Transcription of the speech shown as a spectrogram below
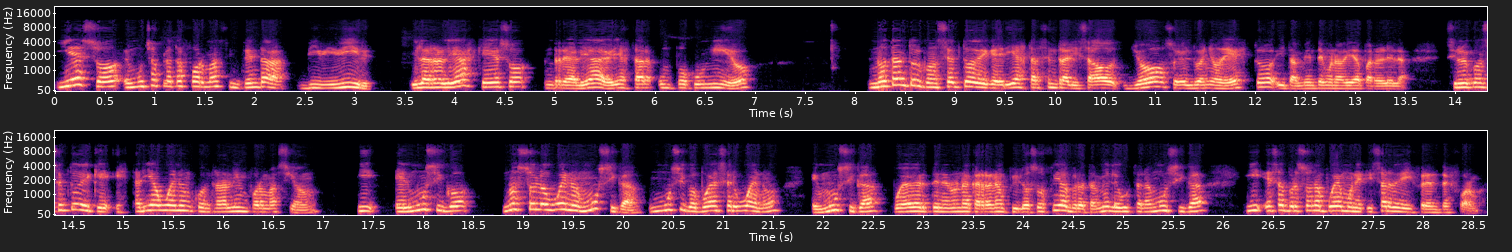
Y eso en muchas plataformas se intenta dividir. Y la realidad es que eso en realidad debería estar un poco unido no tanto el concepto de que debería estar centralizado, yo soy el dueño de esto y también tengo una vida paralela, sino el concepto de que estaría bueno encontrar la información y el músico no solo bueno en música, un músico puede ser bueno en música, puede haber tener una carrera en filosofía, pero también le gusta la música y esa persona puede monetizar de diferentes formas.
